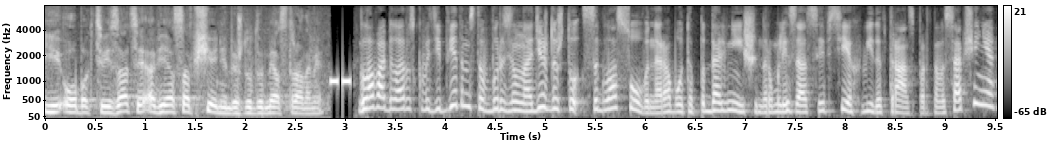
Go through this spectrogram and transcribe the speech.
и об активизации авиасообщения между двумя странами. Глава белорусского дипведомства выразил надежду, что согласованная работа по дальнейшей нормализации всех видов транспортного сообщения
